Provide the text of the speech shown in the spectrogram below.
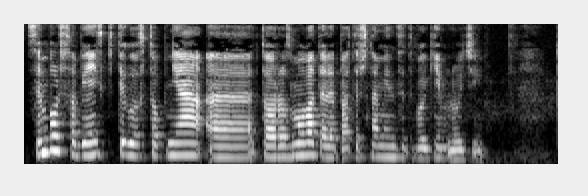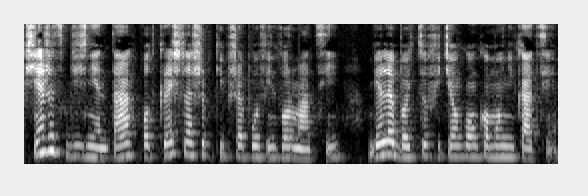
Symbol sabiański tego stopnia e, to rozmowa telepatyczna między dwojgiem ludzi. Księżyc w bliźniętach podkreśla szybki przepływ informacji, wiele bodźców i ciągłą komunikację.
